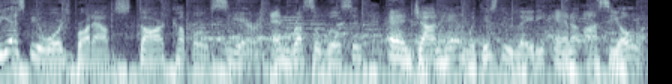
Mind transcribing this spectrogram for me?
The ESPY Awards brought out star couples Sierra and Russell Wilson and John Hamm with his new lady Anna Osceola.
